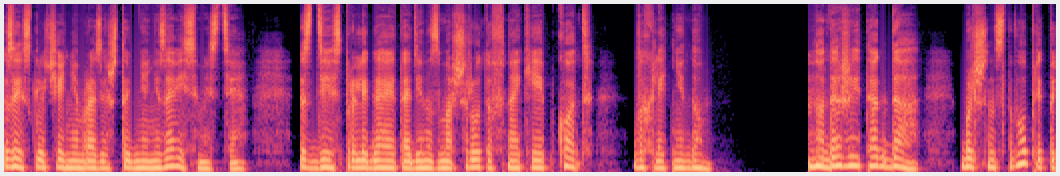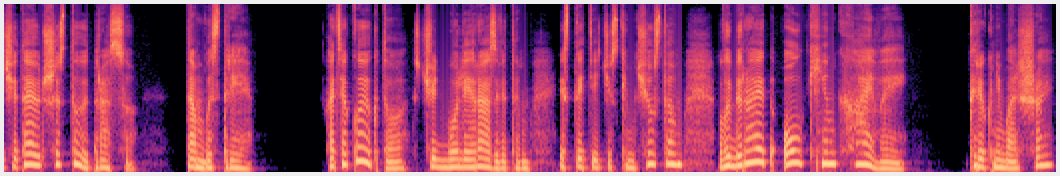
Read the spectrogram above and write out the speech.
за исключением разве что Дня независимости. Здесь пролегает один из маршрутов на Кейп-Кот — в их летний дом. Но даже и тогда большинство предпочитают шестую трассу. Там быстрее. Хотя кое-кто с чуть более развитым эстетическим чувством выбирает All King Highway. Крюк небольшой,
